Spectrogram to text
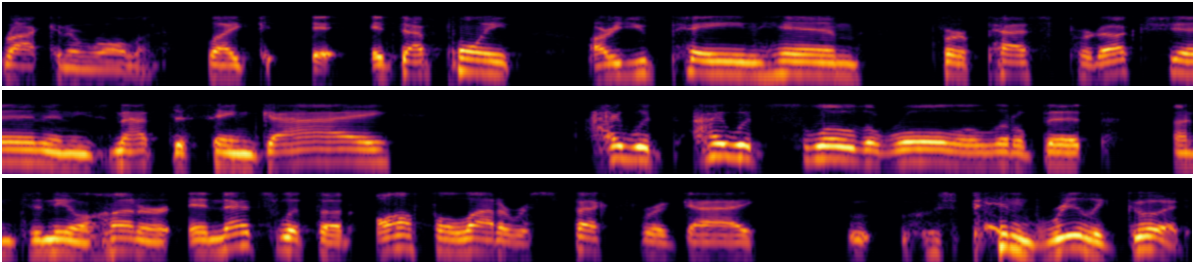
rocking and rolling like at, at that point are you paying him for past production and he's not the same guy? I would i would slow the roll a little bit on Danielle Hunter and that's with an awful lot of respect for a guy who, who's been really good.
